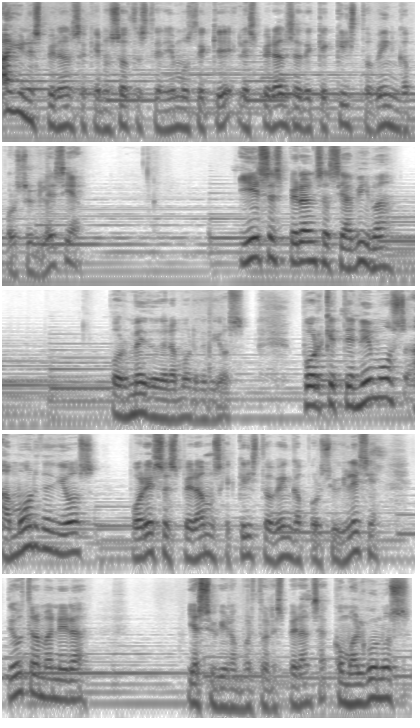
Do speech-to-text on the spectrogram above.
Hay una esperanza que nosotros tenemos de que la esperanza de que Cristo venga por su iglesia. Y esa esperanza se aviva por medio del amor de Dios. Porque tenemos amor de Dios, por eso esperamos que Cristo venga por su iglesia. De otra manera, ya se hubiera muerto la esperanza, como algunos,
